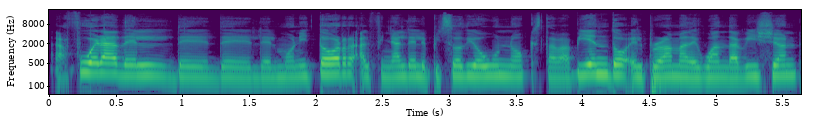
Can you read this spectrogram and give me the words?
afuera del, del, monitor al final del episodio 1, que estaba viendo el programa de WandaVision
